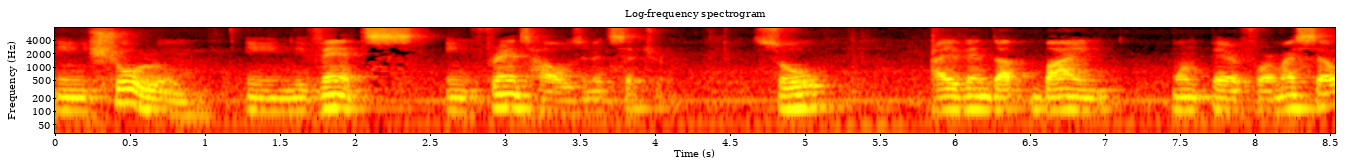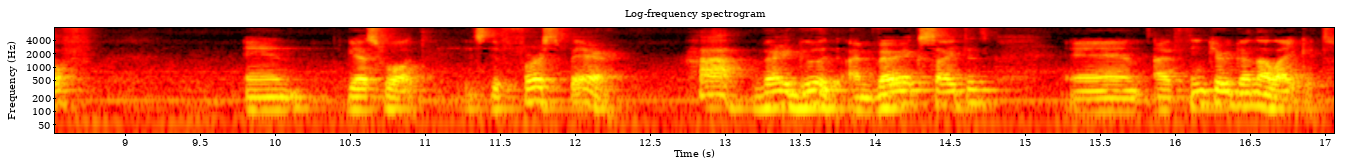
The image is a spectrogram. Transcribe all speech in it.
in showroom, in events, in friends' house and etc. So I've ended up buying one pair for myself and guess what? It's the first pair. Ha! Very good. I'm very excited and I think you're gonna like it.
